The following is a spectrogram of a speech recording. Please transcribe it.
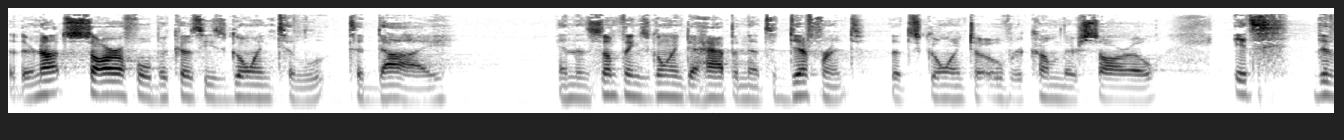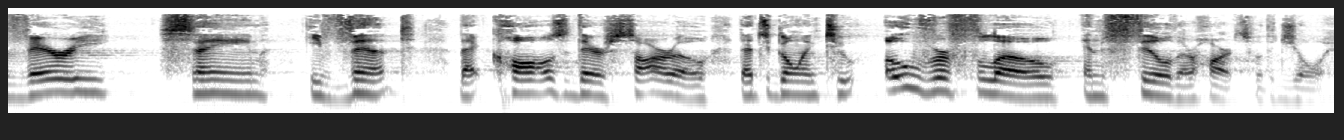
that they're not sorrowful because he's going to, to die and then something's going to happen that's different that's going to overcome their sorrow. It's the very same event that caused their sorrow that's going to overflow and fill their hearts with joy.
